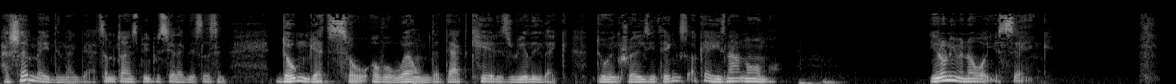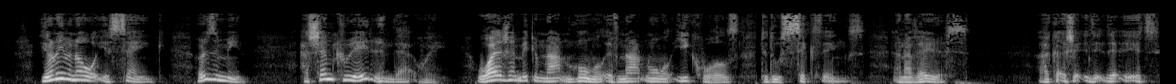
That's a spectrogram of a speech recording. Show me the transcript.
Hashem made them like that. Sometimes people say like this, listen, don't get so overwhelmed that that kid is really like doing crazy things. Okay, he's not normal. You don't even know what you're saying. You don't even know what you're saying. What does it mean? Hashem created him that way. Why does it make him not normal if not normal equals to do sick things and Averis? It's,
